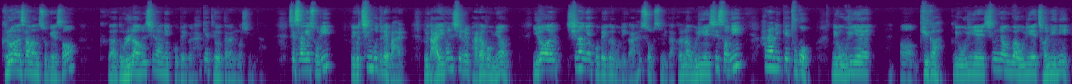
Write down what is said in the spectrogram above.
그러한 상황 속에서 그가 놀라운 신앙의 고백을 하게 되었다는 것입니다. 세상의 소리 그리고 친구들의 말 그리고 나의 현실을 바라보면 이러한 신앙의 고백을 우리가 할 수 없습니다. 그러나 우리의 시선이 하나님께 두고 그리고 우리의 어, 귀가 그리고 우리의 심령과 우리의 전인이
